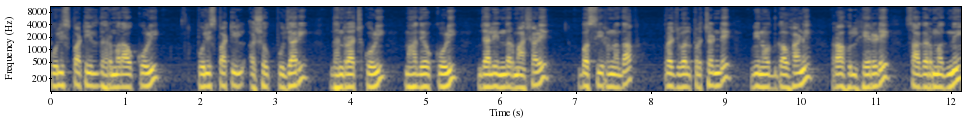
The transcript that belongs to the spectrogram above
police Patil Dharmarao Koli police Patil Ashok Pujari Dhanraj Koli महादेव कोळी जालिंदर माशाळे बसीर नदाफ प्रज्वल प्रचंडे विनोद गव्हाणे राहुल हेरडे सागर मदने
